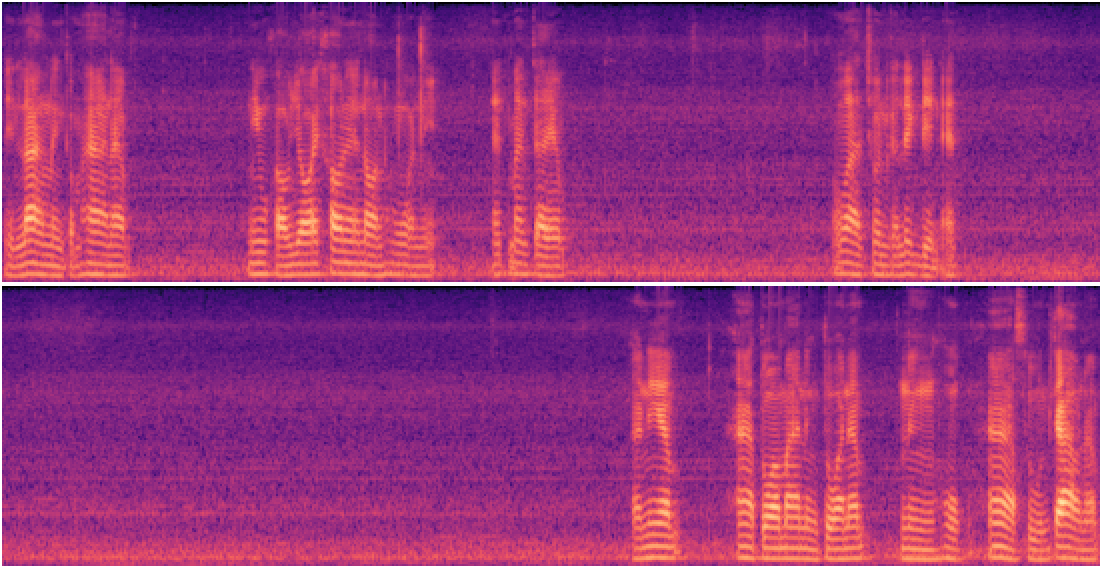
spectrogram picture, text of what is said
เด่นล่างหนึ่งกับห้านะครับ นิ้วเขาย้อยเข้าแน่นอนทั้งวันนี้แอดมั่นใจครับ เพราะว่าชนกับเลขเด่นแอด อันนี้ครับห้าตัวมาหนึ่งตัวนะครับหนึ่งหกห้าศูนย์เก้านะครับ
